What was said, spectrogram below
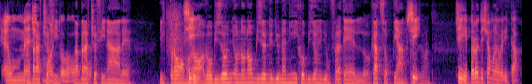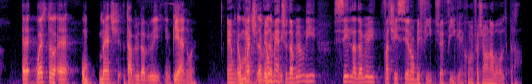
è un match L'abbraccio, fin- molto... l'abbraccio finale, il promo, Sì. no? Avevo bisogno, non ho bisogno di un amico, ho bisogno di un fratello. Cazzo, ho pianto. Sì. Sì, però diciamo la verità. Eh, questo è un match WWE in pieno. eh. È un, È un match, match è un WWE. match WWE se la WWE facesse robe fighe, cioè fighe, come faceva una volta.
